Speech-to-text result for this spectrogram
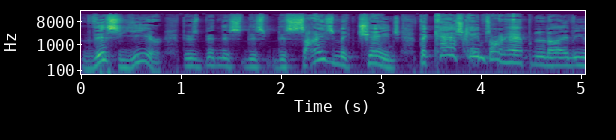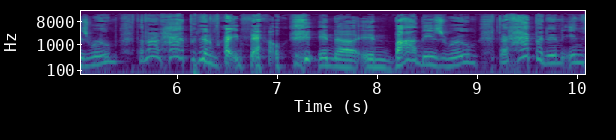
this year there's been this this this seismic change. The cash games aren't happening in Ivey's room. They're not happening right now in uh, in Bobby's room. They're happening in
